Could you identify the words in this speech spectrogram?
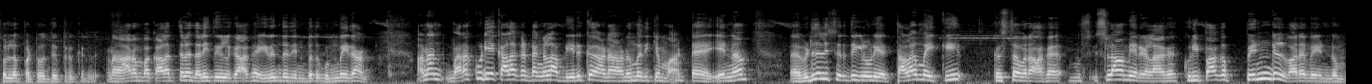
சொல்லப்பட்டு வந்துட்டு இருக்கிறது. ஆனால் ஆரம்ப காலத்தில் தலித்துகளுக்காக இருந்தது என்பது உண்மைதான். ஆனால் வரக்கூடிய காலகட்டங்கள் அப்படி இருக்க ஆனால் அனுமதிக்க மாட்டேன். ஏன்னா விடுதலை சிறுத்தைகளுடைய தலைமைக்கு கிறிஸ்தவராக முஸ் இஸ்லாமியர்களாக குறிப்பாக பெண்கள் வர வேண்டும்.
